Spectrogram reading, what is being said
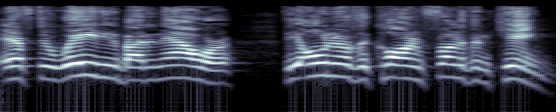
After waiting about an hour, the owner of the car in front of him came.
